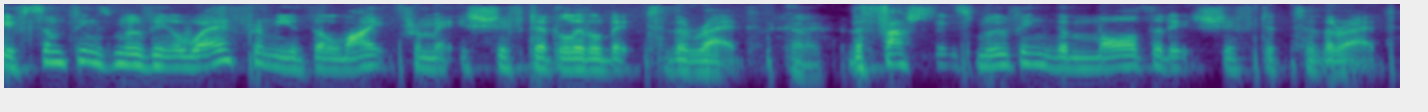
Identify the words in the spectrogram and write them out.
If something's moving away from you, the light from it is shifted a little bit to the red. Correct. The faster it's moving, the more that it's shifted to the red.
